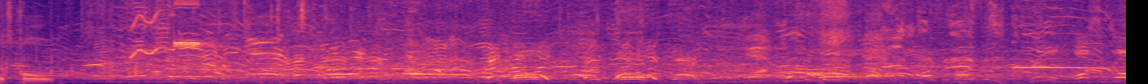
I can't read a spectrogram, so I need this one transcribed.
Bearcats called. Austin, go!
